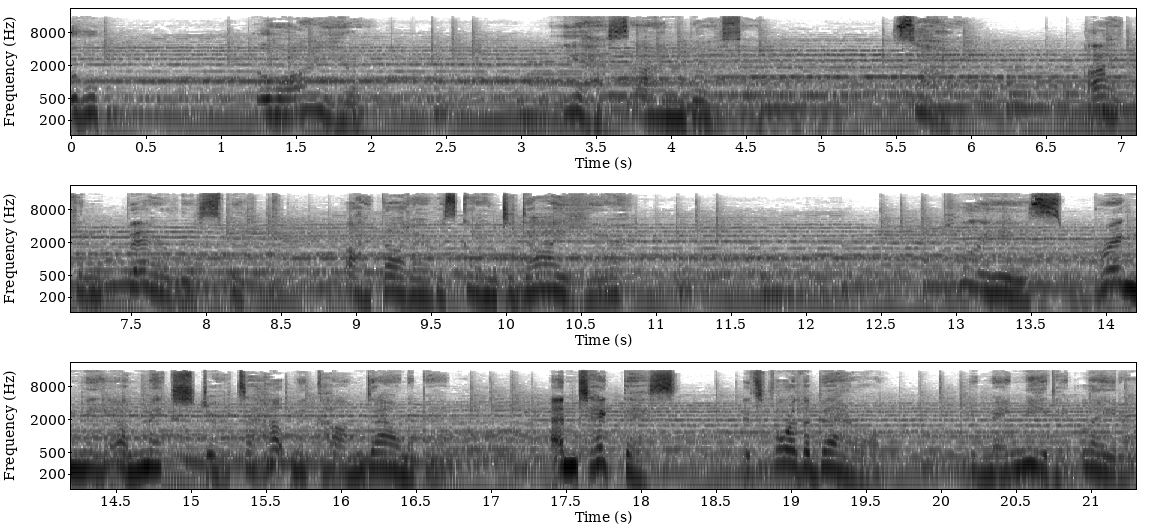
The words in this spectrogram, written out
Who. Who are you? Yes, I'm Bertha. Sorry. I can barely speak. I thought I was going to die here. Please, bring me a mixture to help me calm down a bit. And take this. It's for the barrel. You may need it later.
